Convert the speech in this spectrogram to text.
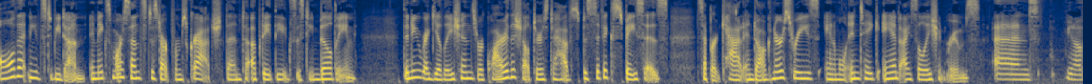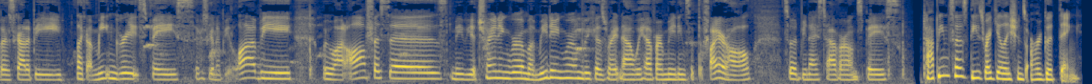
all that needs to be done, it makes more sense to start from scratch than to update the existing building. The new regulations require the shelters to have specific spaces, separate cat and dog nurseries, animal intake, and isolation rooms. And you know, there's got to be like a meet and greet space. There's going to be a lobby. We want offices, maybe a training room, a meeting room, because right now we have our meetings at the fire hall. So it'd be nice to have our own space. Topping says these regulations are a good thing.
